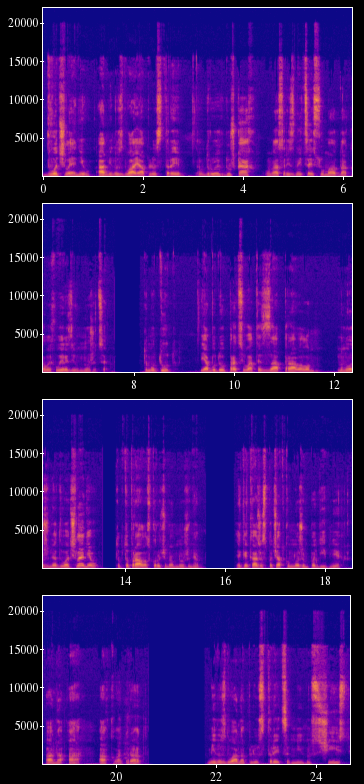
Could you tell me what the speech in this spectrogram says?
двочленів А-2 і А плюс 3. В других дужках у нас різниця і сума однакових виразів множиться. Тому тут я буду працювати за правилом множення двочленів, тобто правило скороченого множення, яке каже, спочатку множимо подібні А на А А квадрат. Мінус 2 на плюс 3 це мінус 6.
